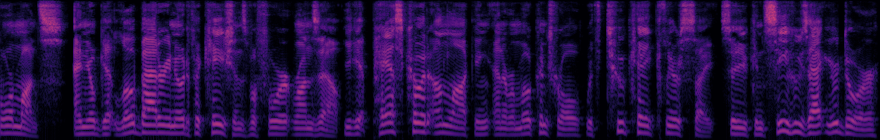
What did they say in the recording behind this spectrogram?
four months, and you'll get low battery notifications before it runs out. You get passcode unlocking and a remote control with 2K clear sight, so you can see who's at your door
